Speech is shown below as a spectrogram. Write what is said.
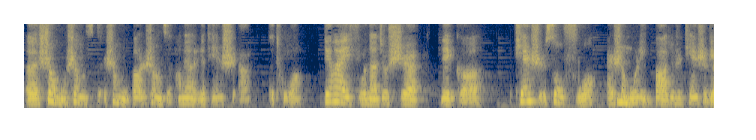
呃圣母圣子，圣母抱着圣子，旁边有一个天使的图，另外一幅呢就是那个天使送福，还是圣母领报，就是天使给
